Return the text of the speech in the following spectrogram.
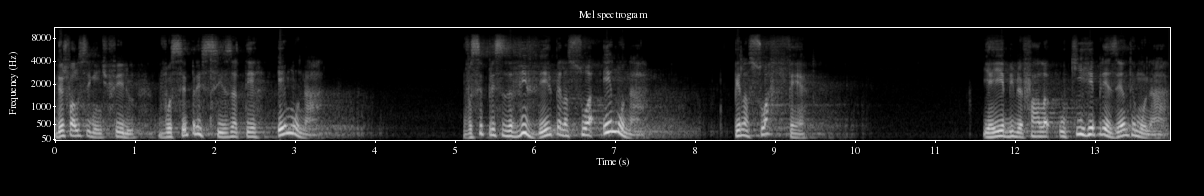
Deus fala o seguinte, filho, você precisa ter emuná. Você precisa viver pela sua emuná pela sua fé. E aí a Bíblia fala o que representa emuná.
